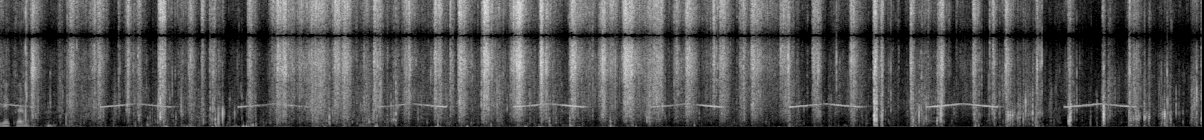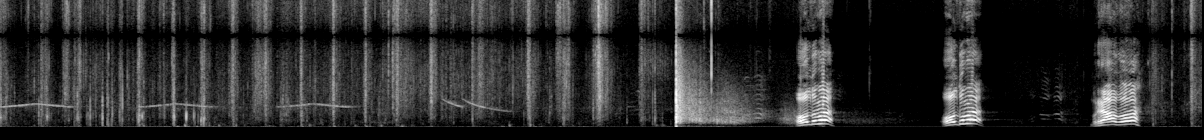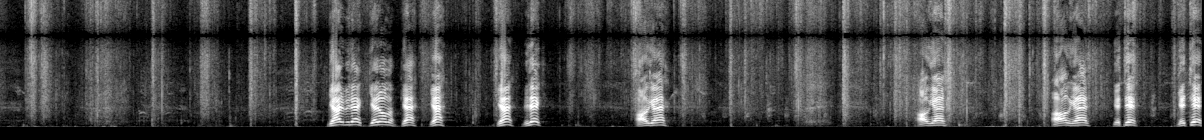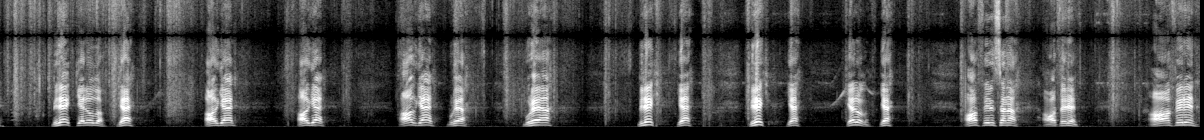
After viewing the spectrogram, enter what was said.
Bilek verme. Oldu mu? Oldu mu? Bravo. Gel Bilek, gel oğlum. Gel, gel. Gel Bilek. Al gel. Al gel. Al gel. Getir. Getir. Bilek gel oğlum. Gel. Al gel. Al gel. Al gel buraya. Buraya. Bilek gel. Bilek gel. Gel oğlum gel. Aferin sana. Aferin. Aferin.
